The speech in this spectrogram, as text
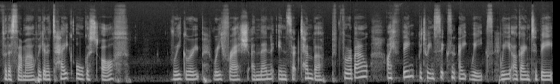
for the summer. We're going to take august off regroup, refresh, and then in September, for about, I think, between six and eight weeks, we are going to be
